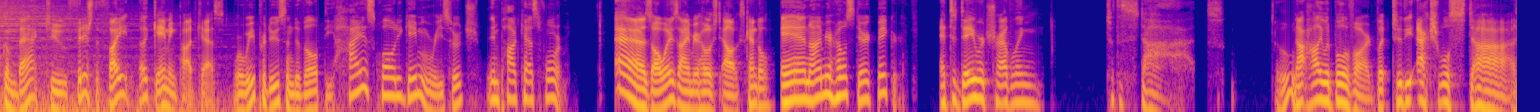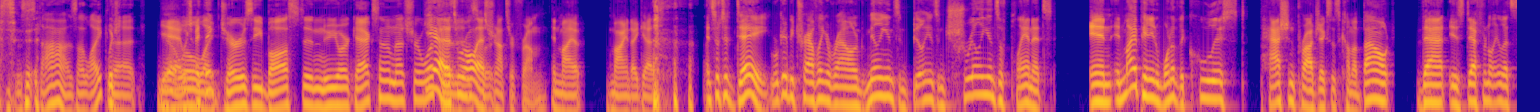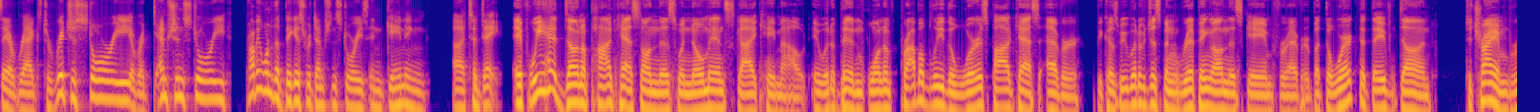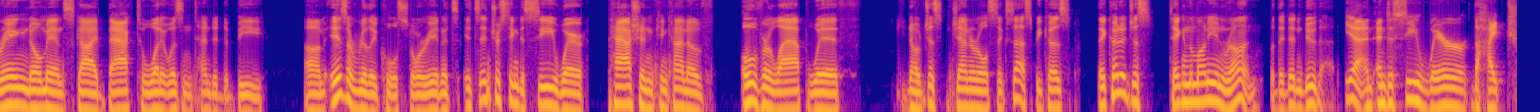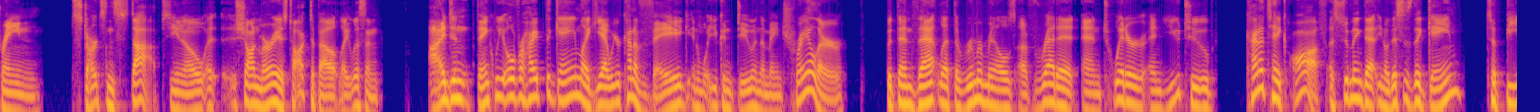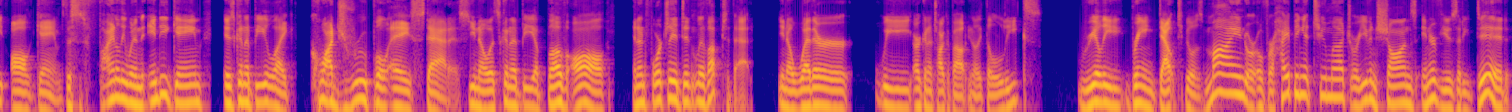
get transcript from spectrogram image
Welcome back to Finish the Fight, a gaming podcast. where we produce and develop the highest quality gaming research in podcast form. As always, I'm your host, Alex Kendall, And I'm your host, Derek Baker. and today we're traveling to the stars. Ooh, Not Hollywood Boulevard, but to the actual stars. the stars. I like Which- that. yeah, a which I little like think- Jersey, Boston, New York accent. I'm not sure what. yeah, that that's where all is, but- astronauts are from, in my mind, I guess. and so today we're going to be traveling around millions and billions and trillions of planets. And in my opinion, one of the coolest passion projects that's come about that is definitely, let's say, a rags to riches story, a redemption story, probably one of the biggest redemption stories in gaming uh, to date. If we had done a podcast on this when No Man's Sky came out, it would have been one of probably the worst podcasts ever because we would have just been ripping on this game forever. But the work that they've done to try and bring No Man's Sky back to what it was intended to be um, is a really cool story, and it's it's interesting to see where passion can kind of overlap with you know just general success because they could have just taken the money and run, but they didn't do that. Yeah, and, and to see where the hype train starts and stops. You know, Uh, Sean Murray has talked about like, listen, I didn't think we overhyped the game. Like, yeah, we were kind of vague in what you can do in the main trailer, but then that let the rumor mills of Reddit and Twitter and YouTube kind of take off, assuming that, you know, this is the game to beat all games. This is finally when an indie game is going to be like quadruple A status. You know, it's going to be above all. And unfortunately, it didn't live up to that. You know, whether we are going to talk about, you know, like the leaks really bringing doubt to people's mind or overhyping it too much, or even Sean's interviews that he did,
